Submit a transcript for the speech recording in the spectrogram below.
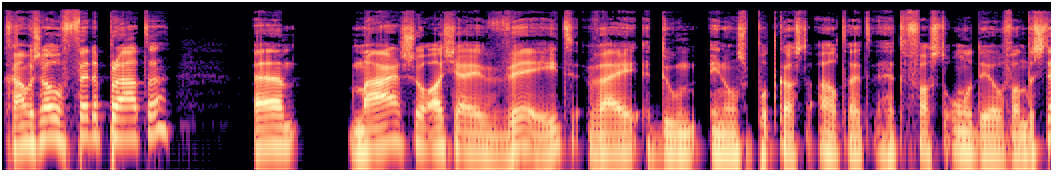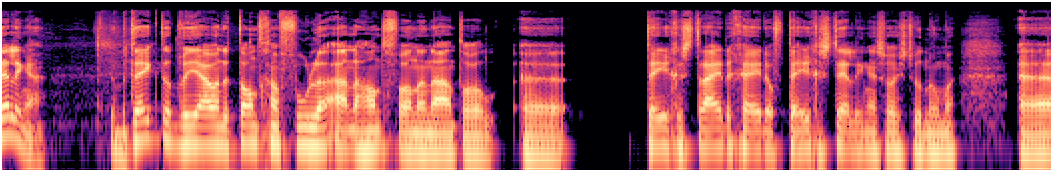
Gaan we zo verder praten. Ehm, maar zoals jij weet, wij doen in onze podcast altijd het vaste onderdeel van de stellingen. Dat betekent dat we jou aan de tand gaan voelen aan de hand van een aantal eh, tegenstrijdigheden of tegenstellingen, zoals je het wil noemen. Eh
